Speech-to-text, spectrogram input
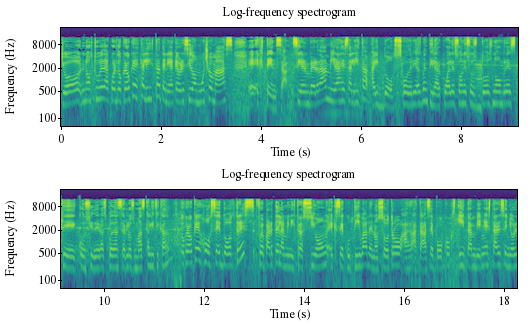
Yo no estuve de acuerdo. Creo que esta lista tenía que haber sido mucho más eh, extensa. Si en verdad miras esa lista, hay dos. ¿Podrías ventilar cuáles son esos dos nombres que consideras puedan ser los más calificados? Yo creo que José Dotres fue parte de la administración ejecutiva de nosotros hasta hace poco y también está el señor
